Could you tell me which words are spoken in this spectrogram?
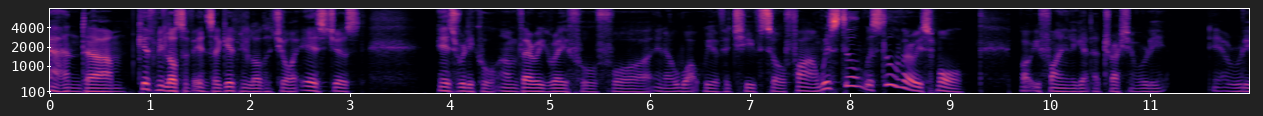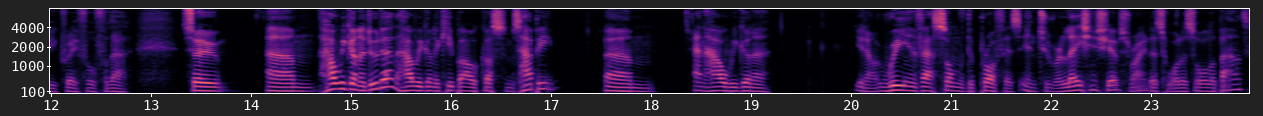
and um, gives me lots of insight. Gives me a lot of joy. It's just it's really cool. I'm very grateful for you know what we have achieved so far, and we're still we're still very small, but we finally get that traction. Really, yeah, really grateful for that. So, um, how are we going to do that? How are we going to keep our customers happy? Um, and how are we going to, you know, reinvest some of the profits into relationships? Right, that's what it's all about.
